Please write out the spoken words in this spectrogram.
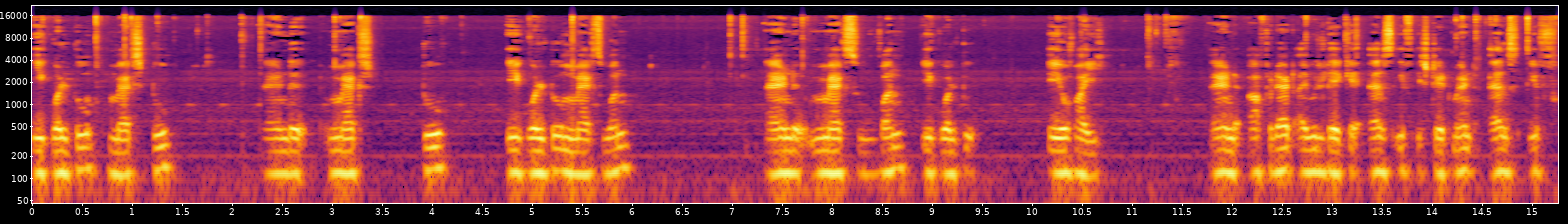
equal to max 2 and max 2 equal to max 1 and max 1 equal to a of i. And after that I will take a else if statement else if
